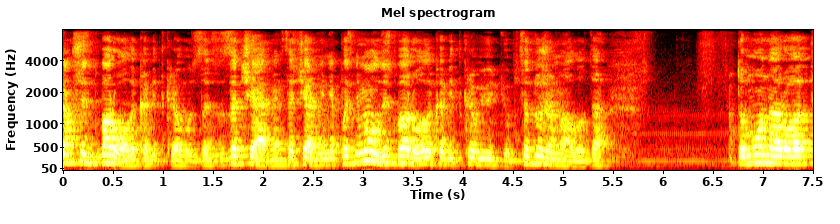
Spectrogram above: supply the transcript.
там щось два ролика відкрив за, за червень. За червень я познімав, лише два ролика відкрив YouTube. Це дуже мало, так. Тому народ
